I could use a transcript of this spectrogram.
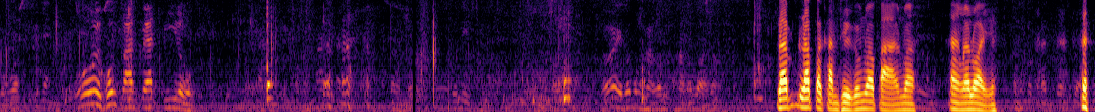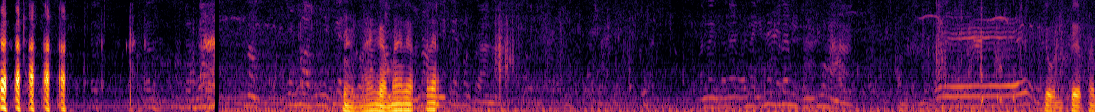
บอกว่าโอ้ยโครงการแปดปีแล้วรับเราทำอร่อยเนาะรับรับประกันถือกันว่าป่ามันมาห้างละร้อยเนี่ยมมาแล้วมาแล้วมาแล้วโยนเกือบครับ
